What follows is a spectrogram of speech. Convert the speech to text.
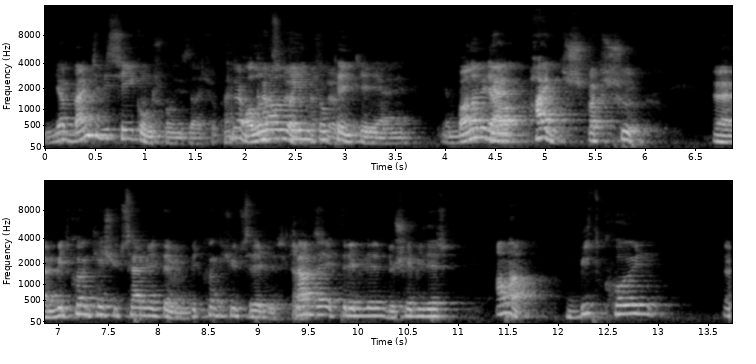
Ya bence biz şeyi konuşmalıyız daha çok. Hani Evet, alın almayın çok tehlikeli yani. Ya bana bile Yani al- hayır şu- bak şu. e, Bitcoin Cash yükselmeyecek demiyorum. Bitcoin Cash yükselebilir. Kar da ettirebilir, düşebilir. Ama Bitcoin e,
